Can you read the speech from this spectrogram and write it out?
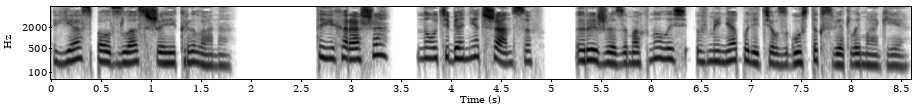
Я сползла с шеи крылана. «Ты хороша, но у тебя нет шансов». Рыжая замахнулась, в меня полетел сгусток светлой магии.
